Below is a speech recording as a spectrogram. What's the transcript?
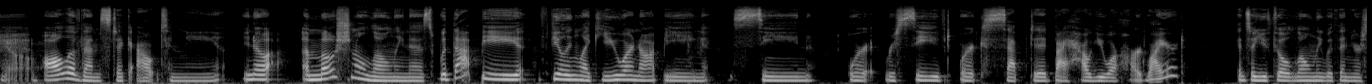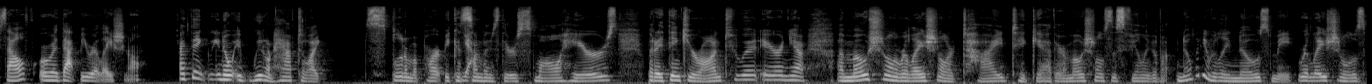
Yeah. All of them stick out to me. You know, emotional loneliness, would that be feeling like you are not being seen or received or accepted by how you are hardwired? And so you feel lonely within yourself, or would that be relational? I think, you know, we don't have to like split them apart because yeah. sometimes there's small hairs, but I think you're onto it, Erin. Yeah, emotional and relational are tied together. Emotional is this feeling of nobody really knows me. Relational is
